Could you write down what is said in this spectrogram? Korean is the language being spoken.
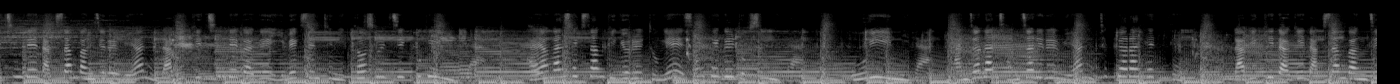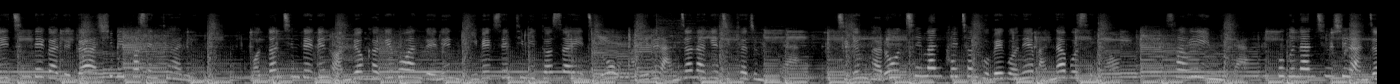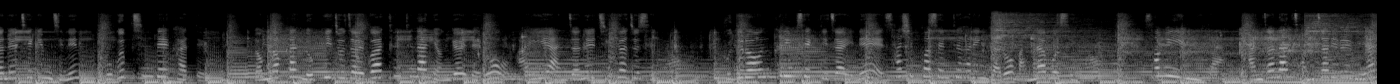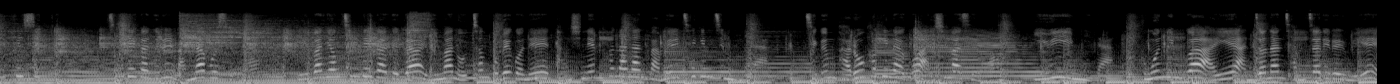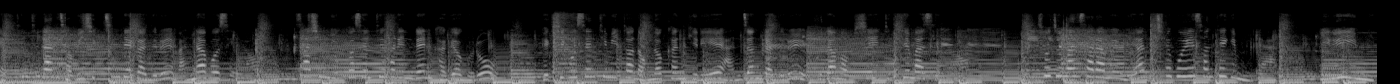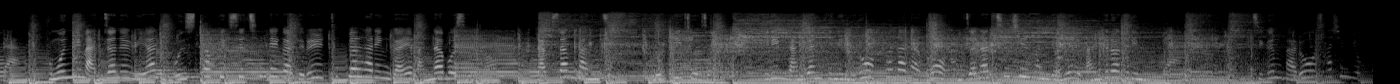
나비키 침대 낙상 방지를 위한 나비키 침대 가드 200cm 솔직 후기입니다. 다양한 색상 비교를 통해 선택을 돕습니다. 5위입니다. 안전한 잠자리를 위한 특별한 혜택. 나비키 낙이 낙상 방지 침대 가드가 12% 할인. 어떤 침대든 완벽하게 호환되는 200cm 사이즈로 아이를 안전하게 지켜줍니다. 지금 바로 78,900원에 만나보세요. 4위입니다. 포근한 침실 안전을 책임지는 고급 침대 가드. 넉넉한 높이 조절과 튼튼한 연결대로 아이의 안전을 지켜주세요. 부드러운 크림색 디자인의 40% 할인가로 만나보세요. 3위입니다. 안전한 잠자리를 위한 필수템. 침대 가드를 만나보세요. 일반형 침대 가드가 25,900원에 당신의 편안한 밤을 책임집니다. 지금 바로 확인하고 안심하세요. 2위입니다. 부모님과 아이의 안전한 잠자리를 위해 튼튼한 접이식 침대 가드를 만나보세요. 46% 할인된 가격으로 115cm 넉넉한 길이의 안전가드를 부담없이 득템하세요. 소중한 사람을 위한 최고의 선택입니다. 1위입니다. 부모님 안전을 위한 몬스터픽스 침대 가드를 특별 할인가에 만나보세요. 낙상 방지, 높이 조절, 1인 난간 기능으로 편안하고 안전한 침실 환경을 만들어드립니다. 지금 바로 46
